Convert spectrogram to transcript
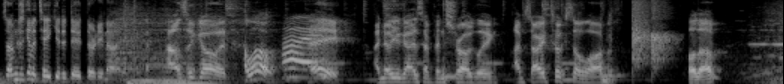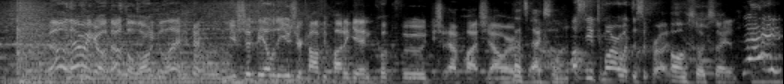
So I'm just gonna take you to day 39. How's it going? Hello. Hi. Hey, I know you guys have been struggling. I'm sorry it took so long. Hold up. Oh, there we go. That was a long delay. you should be able to use your coffee pot again, cook food. You should have hot shower. That's excellent. I'll see you tomorrow with the surprise. Oh, I'm so excited. Yay!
